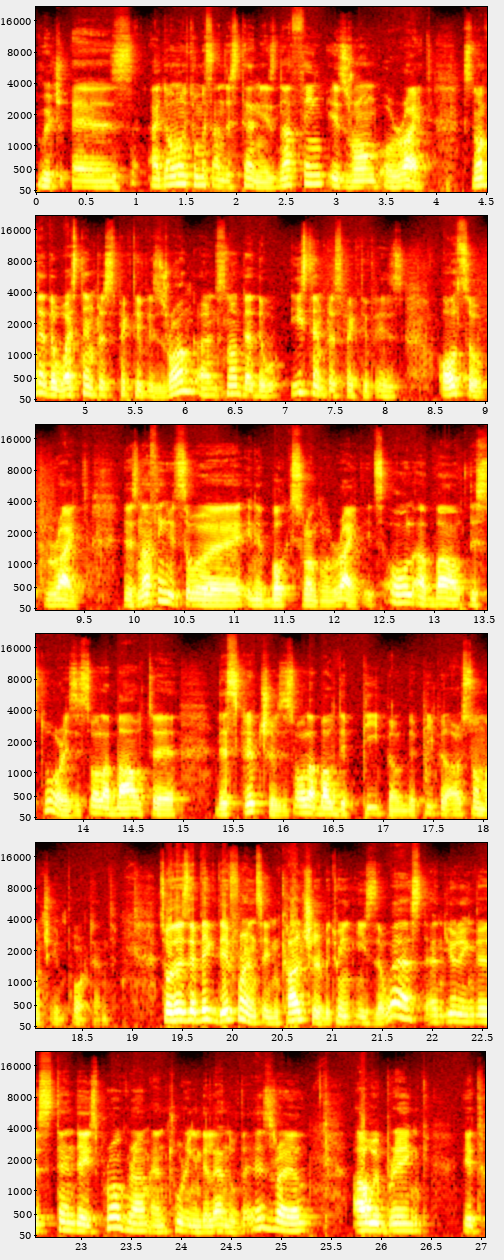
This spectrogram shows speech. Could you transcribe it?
which is, I don't want to misunderstand me, is nothing is wrong or right. It's not that the Western perspective is wrong, and it's not that the Eastern perspective is also right. There's nothing it's, uh, in a box wrong or right. It's all about the stories, it's all about uh, the scriptures, it's all about the people. The people are so much important. So there's a big difference in culture between East and West, and during this 10 days program and touring in the land of the Israel, I will bring it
